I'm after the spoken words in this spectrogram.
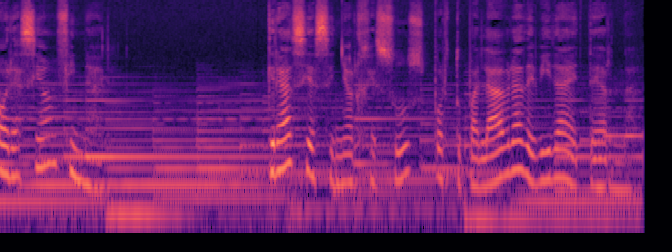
Oración final. Gracias Señor Jesús por tu palabra de vida eterna.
